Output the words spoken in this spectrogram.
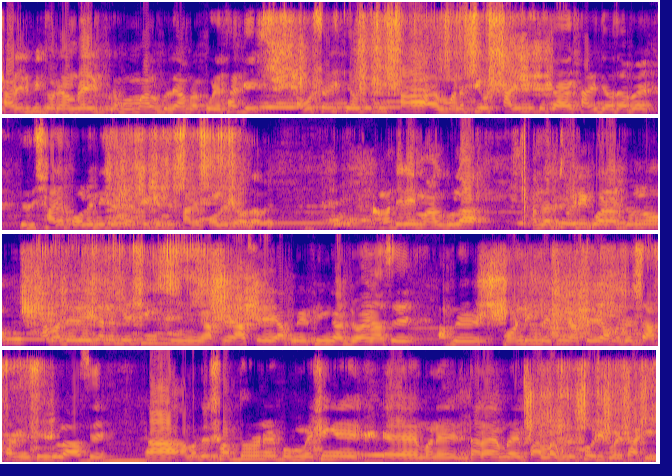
শাড়ির ভিতরে আমরা এই মালগুলো আমরা করে থাকি। অবশ্যই কেউ যদি মানে পিওর শাড়ি নিতে চায়, শাড়ি দেওয়া যাবে। যদি সাড়ে পলে নিতে চায়, সেক্ষেত্রে সাড়ে পলে দেওয়া যাবে। আমাদের এই মালগুলা আমরা তৈরি করার জন্য আমাদের এখানে মেশিন আপনার আছে, আপনার ফিঙ্গার জয়েন আছে, আপনার মন্ডিং মেশিন আছে, আমাদের চাষার মেশিনগুলো আছে। আমাদের সব ধরনের মেশিনে মানে দ্বারা আমরা এই পাল্লাগুলো তৈরি করে থাকি।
